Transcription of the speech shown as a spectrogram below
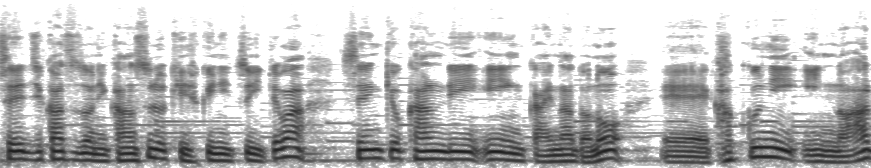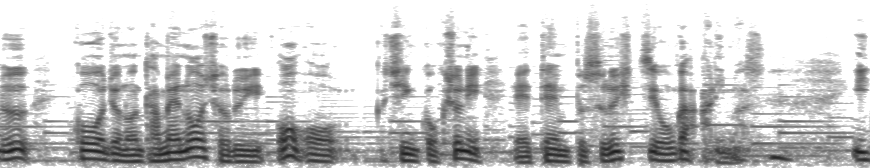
政治活動に関する寄付金については選挙管理委員会などの、えー、確認員のある控除のための書類を申告書に、えー、添付する必要があります。うん一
